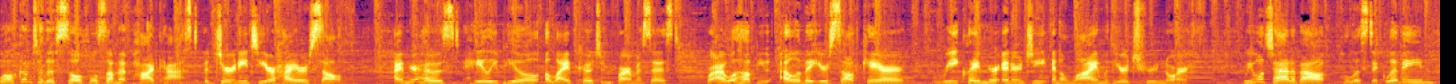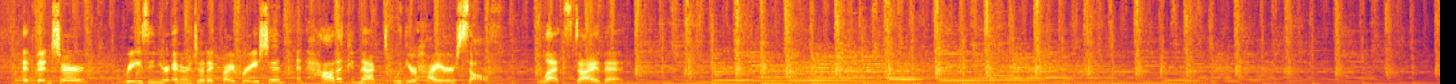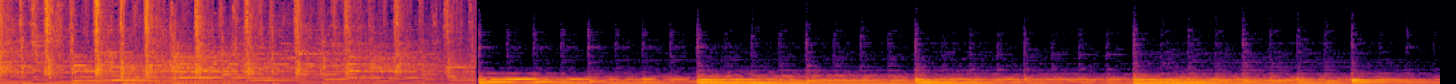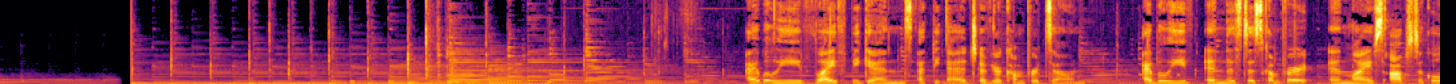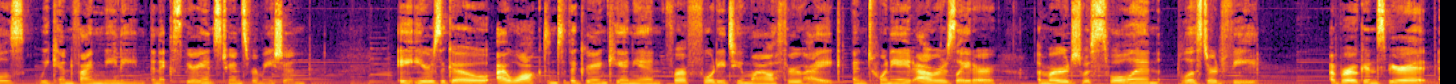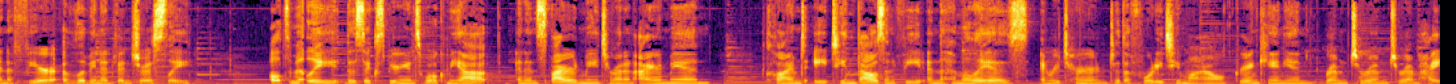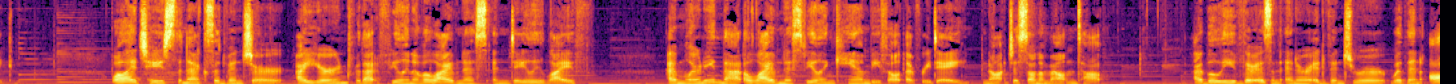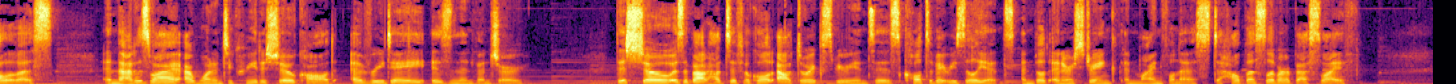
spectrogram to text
Welcome to the Soulful Summit podcast, a journey to your higher self. I'm your host, Haley Peel, a life coach and pharmacist, where I will help you elevate your self care, reclaim your energy, and align with your true north. We will chat about holistic living, adventure, raising your energetic vibration, and how to connect with your higher self. Let's dive in. I believe life begins at the edge of your comfort zone. I believe in this discomfort and life's obstacles, we can find meaning and experience transformation. Eight years ago, I walked into the Grand Canyon for a 42 mile through hike, and 28 hours later, emerged with swollen, blistered feet, a broken spirit, and a fear of living adventurously. Ultimately, this experience woke me up and inspired me to run an Ironman climbed 18,000 feet in the Himalayas, and returned to the 42 mile Grand Canyon rim to rim to rim hike. While I chased the next adventure, I yearned for that feeling of aliveness in daily life. I'm learning that aliveness feeling can be felt every day, not just on a mountaintop. I believe there is an inner adventurer within all of us, and that is why I wanted to create a show called Every Day is an Adventure. This show is about how difficult outdoor experiences cultivate resilience and build inner strength and mindfulness to help us live our best life.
